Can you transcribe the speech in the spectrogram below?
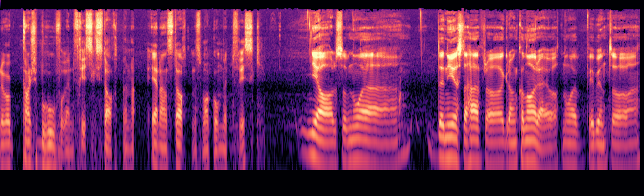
Det var kanskje behov for en frisk start, men er den starten som har kommet frisk? Ja, altså nå er Det nyeste her fra Gran Canaria er jo at nå har vi begynt å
